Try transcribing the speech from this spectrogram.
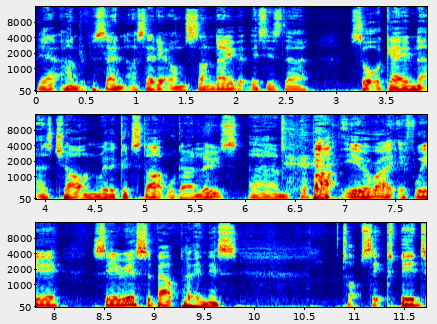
Yeah, hundred percent. I said it on Sunday that this is the sort of game that, as Charlton with a good start, will go and lose. Um, but you're right. If we're serious about putting this top six bid,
